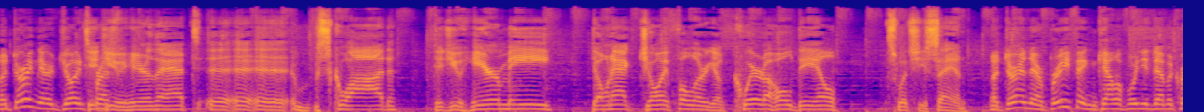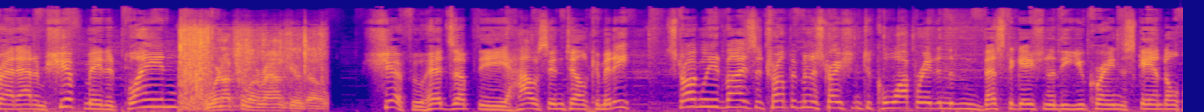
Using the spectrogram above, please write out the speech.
But during their joint Did press you hear that, uh, uh, uh, squad? Did you hear me? Don't act joyful or you'll queer the whole deal. That's what she's saying. but during their briefing, California Democrat Adam Schiff made it plain. We're not fooling around here, though. Schiff, who heads up the House Intel Committee, strongly advised the Trump administration to cooperate in the investigation of the Ukraine scandal,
